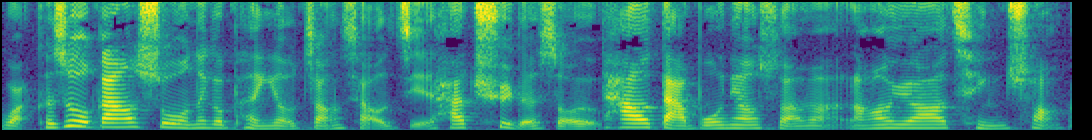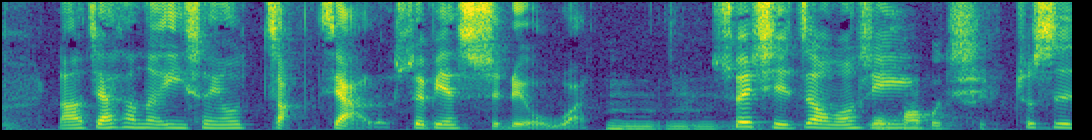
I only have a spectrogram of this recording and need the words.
万。可是我刚刚说我那个朋友张小姐，她去的时候她要打玻尿酸嘛，然后又要清创，然后加上那个医生又涨价了，所以变十六万。嗯嗯嗯，所以其实这种东我西花不起。就是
